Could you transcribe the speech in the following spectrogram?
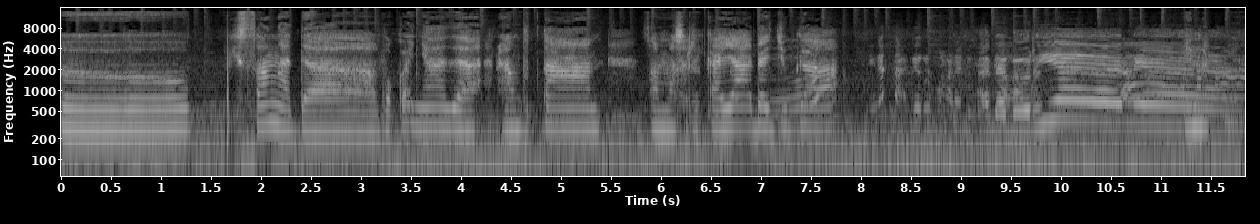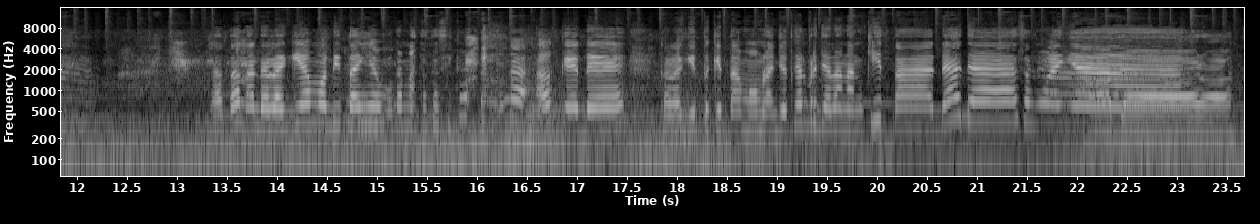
eh, Pisang ada Pokoknya ada rambutan Sama serikaya ada juga Ingat tak di rumah ada durian? Ada durian ya. Nathan ada lagi yang mau ditanya bukan ke Sika? Enggak, oke deh. Kalau gitu kita mau melanjutkan perjalanan kita. Dadah semuanya. Ada.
